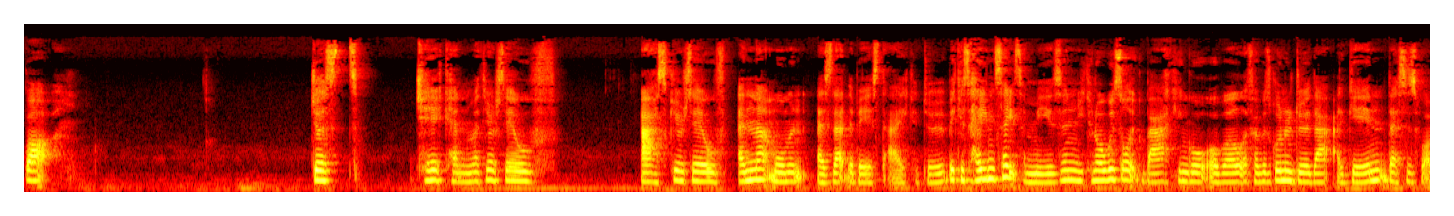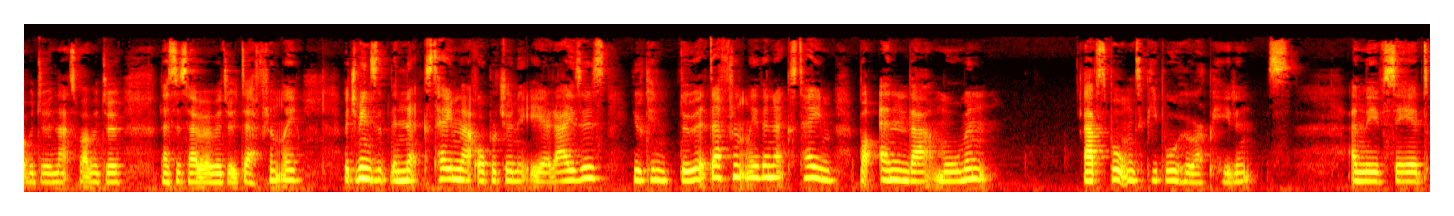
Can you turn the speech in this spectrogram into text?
But just check in with yourself. Ask yourself in that moment, is that the best I could do? Because hindsight's amazing. You can always look back and go, oh, well, if I was going to do that again, this is what I would do, and that's what I would do. This is how I would do it differently which means that the next time that opportunity arises, you can do it differently the next time. But in that moment, I've spoken to people who are parents and they've said,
